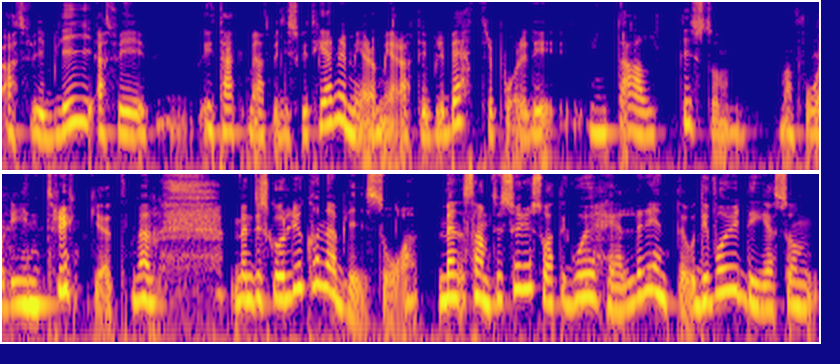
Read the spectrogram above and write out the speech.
att vi blir, att vi i takt med att vi diskuterar det mer och mer, att vi blir bättre på det. Det är inte alltid som man får det intrycket. Men, men det skulle ju kunna bli så. Men samtidigt så är det så att det går ju heller inte och det var ju det som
